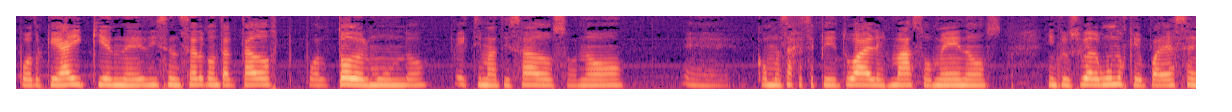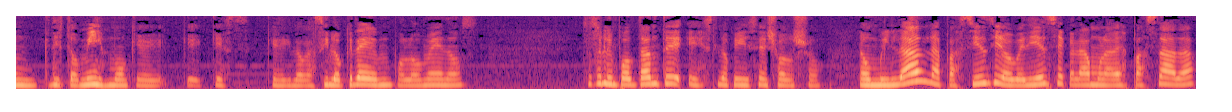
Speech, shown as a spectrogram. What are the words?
porque hay quienes dicen ser contactados por todo el mundo, estigmatizados o no, eh, con mensajes espirituales más o menos, inclusive algunos que parecen Cristo mismo, que, que, que, que así lo creen por lo menos. Entonces lo importante es lo que dice Giorgio, la humildad, la paciencia y la obediencia que hablamos la vez pasada,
